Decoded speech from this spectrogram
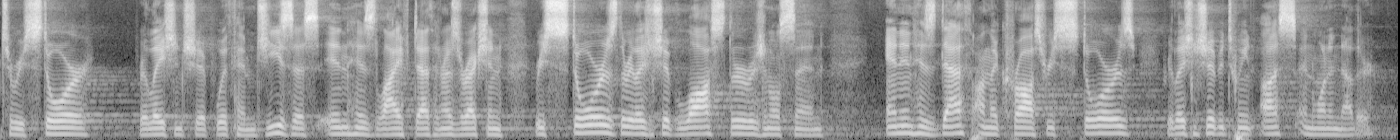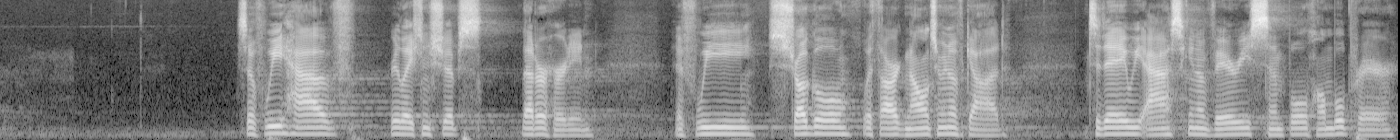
to restore relationship with Him. Jesus, in His life, death, and resurrection, restores the relationship lost through original sin and in his death on the cross restores relationship between us and one another. So if we have relationships that are hurting, if we struggle with our acknowledgement of God, today we ask in a very simple, humble prayer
